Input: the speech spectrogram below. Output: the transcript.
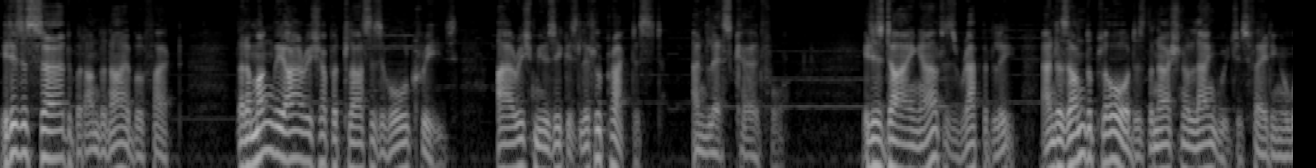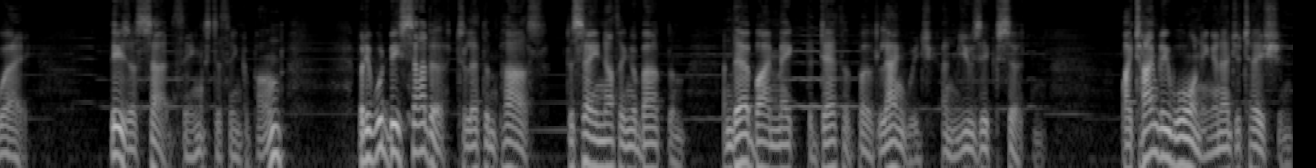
It is a sad but undeniable fact that among the Irish upper classes of all creeds, Irish music is little practiced and less cared for. It is dying out as rapidly and as undeplored as the national language is fading away. These are sad things to think upon, but it would be sadder to let them pass, to say nothing about them, and thereby make the death of both language and music certain. By timely warning and agitation,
